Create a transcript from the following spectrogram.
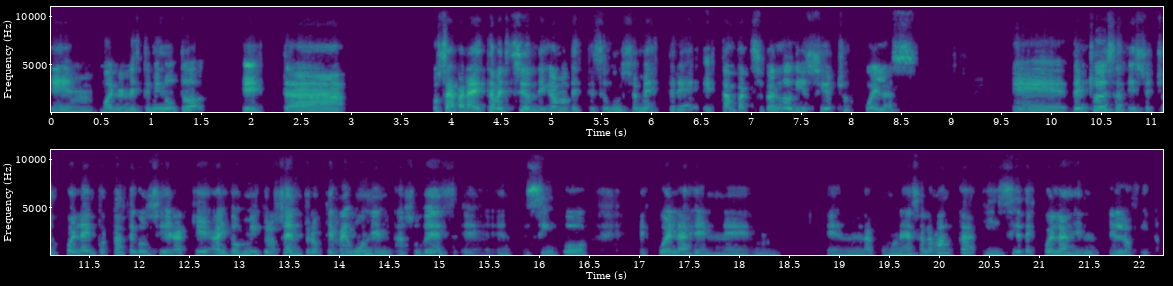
Em, bueno, en este minuto está, o sea, para esta versión, digamos, de este segundo semestre, están participando 18 escuelas eh, dentro de esas 18 escuelas es importante considerar que hay dos microcentros que reúnen a su vez eh, cinco escuelas en, la comuna de Salamanca y siete escuelas en, Los Vinos.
